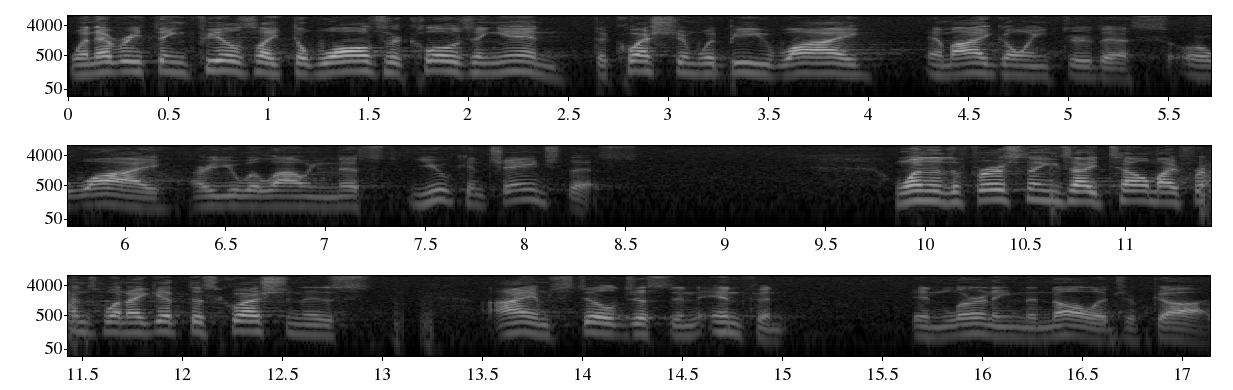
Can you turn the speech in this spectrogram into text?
When everything feels like the walls are closing in, the question would be, why am I going through this? Or why are you allowing this? You can change this. One of the first things I tell my friends when I get this question is, I am still just an infant in learning the knowledge of God.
